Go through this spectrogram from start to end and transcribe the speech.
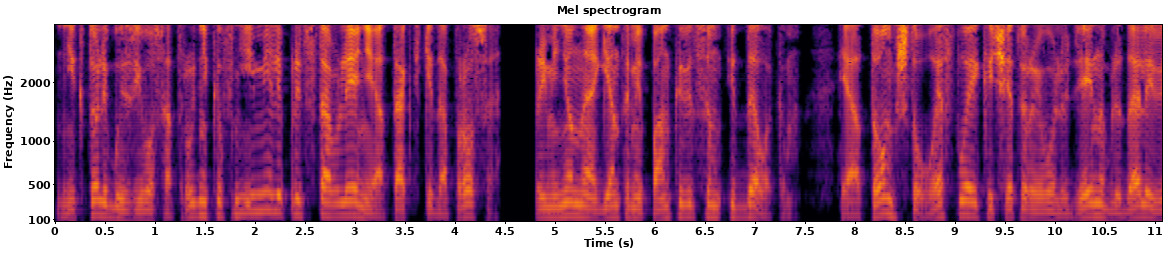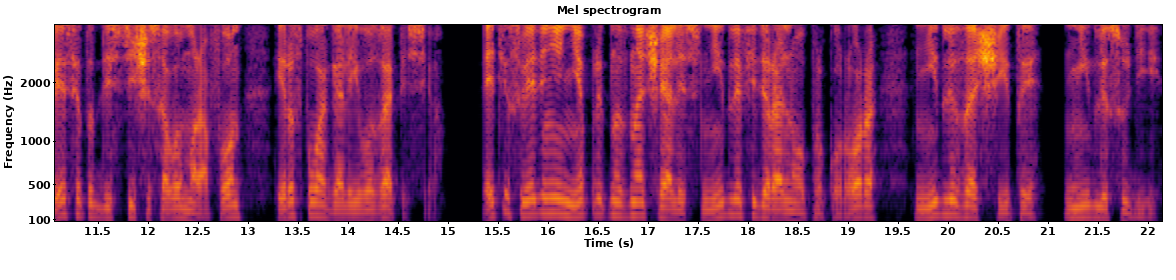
ни кто-либо из его сотрудников не имели представления о тактике допроса, примененной агентами Панковицем и Делоком, и о том, что Уэстлейк и четверо его людей наблюдали весь этот десятичасовой марафон и располагали его записью. Эти сведения не предназначались ни для федерального прокурора, ни для защиты, ни для судьи.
